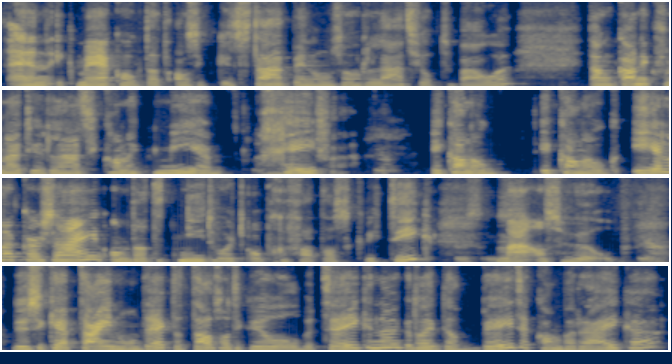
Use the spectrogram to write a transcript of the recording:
En ik merk ook dat als ik in staat ben om zo'n relatie op te bouwen, dan kan ik vanuit die relatie kan ik meer geven. Ja. Ik, kan ook, ik kan ook eerlijker zijn, omdat het niet wordt opgevat als kritiek, Precies. maar als hulp. Ja. Dus ik heb daarin ontdekt dat dat wat ik wil betekenen, dat ik dat beter kan bereiken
